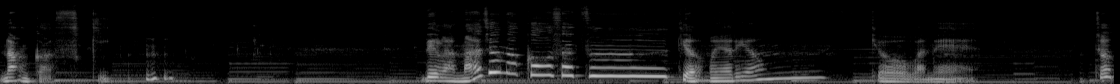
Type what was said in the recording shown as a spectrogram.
なんか好き。では魔女の考察今日もやるよ。今日はねちょっ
